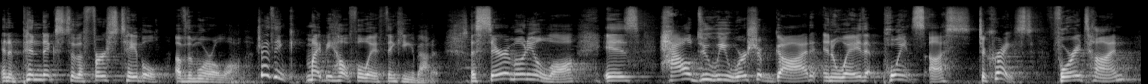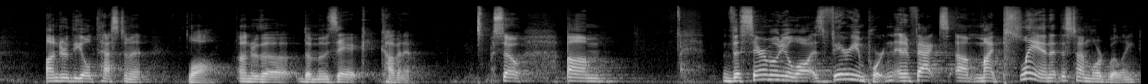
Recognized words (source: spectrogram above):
an appendix to the first table of the moral law, which I think might be a helpful way of thinking about it. The ceremonial law is how do we worship God in a way that points us to Christ for a time under the Old Testament law, under the, the Mosaic covenant. So, um, the ceremonial law is very important. And in fact, um, my plan at this time, Lord willing,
